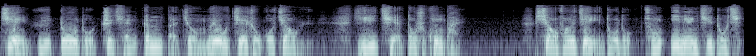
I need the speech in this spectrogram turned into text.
鉴于都督之前根本就没有接受过教育，一切都是空白，校方建议都督从一年级读起。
